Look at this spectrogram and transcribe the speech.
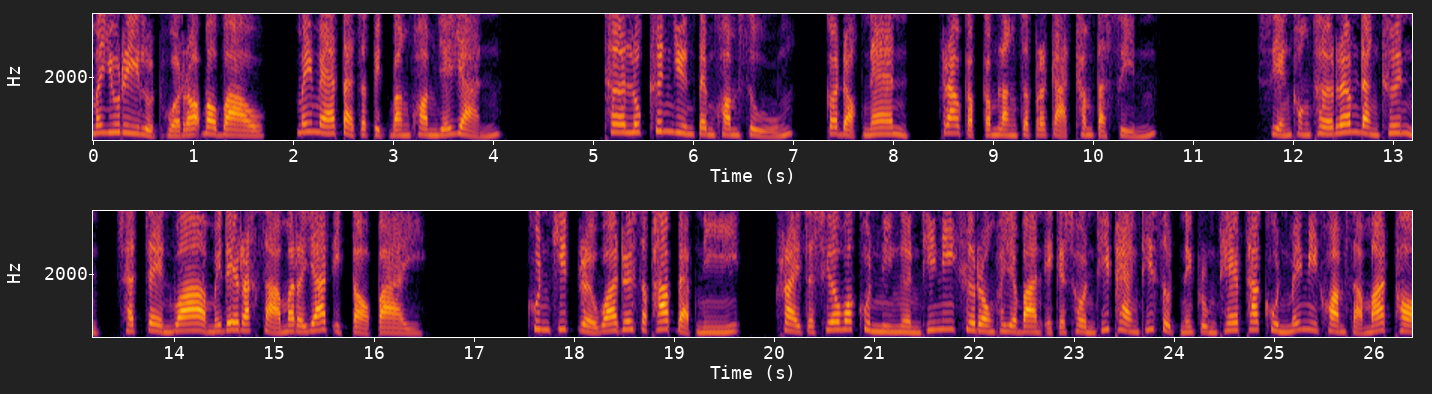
มายุรีหลุดหัวเราะเบาๆ ไม่แม้แต่จะปิดบังความเย้ยหยัน เธอลุกขึ้นยืนเต็มความสูง ก็ดอกแน่นราวกับกำลังจะประกาศคำตัดสิน เสียงของเธอเริ่มดังขึ้น ชัดเจนว่าไม่ได้รักษามารยาทอีกต่อไป คุณคิดหรือว่าด้วยสภาพแบบนี้ ใครจะเชื่อว่าคุณมีเงินที่นี่คือโรงพยาบาลเอกชนที่แพงที่สุดในกรุงเทพถ้าคุณไม่มีความสามารถพอ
